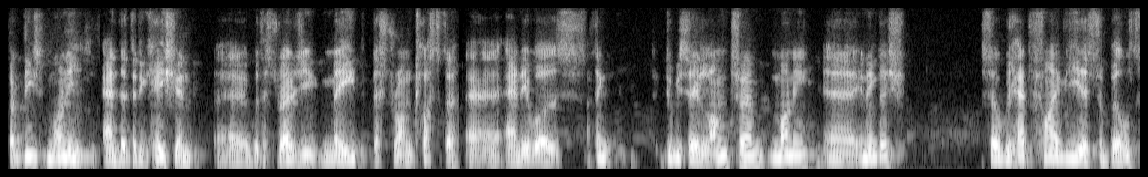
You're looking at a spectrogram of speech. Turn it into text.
but these money and the dedication uh, with the strategy made the strong cluster, uh, and it was I think do we say long term money uh, in English? So we had five years to build,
